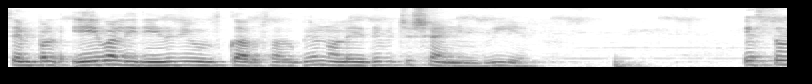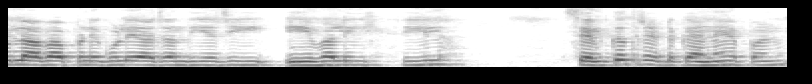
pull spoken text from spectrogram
ਸਿੰਪਲ ਇਹ ਵਾਲੀ ਰੀਲ ਯੂਜ਼ ਕਰ ਸਕਦੇ ਹੋ, ਨਾਲੇ ਇਹਦੇ ਵਿੱਚ ਸ਼ਾਈਨਿੰਗ ਵੀ ਹੈ ਇਸ ਤੋਂ ਇਲਾਵਾ ਆਪਣੇ ਕੋਲੇ ਆ ਜਾਂਦੀ ਹੈ ਜੀ, ਇਹ ਵਾਲੀ ਰੀਲ ਸਿਲਕ ਥ੍ਰੈਡ ਕਹਿੰਦੇ ਆਪਾਂ ਨੂੰ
